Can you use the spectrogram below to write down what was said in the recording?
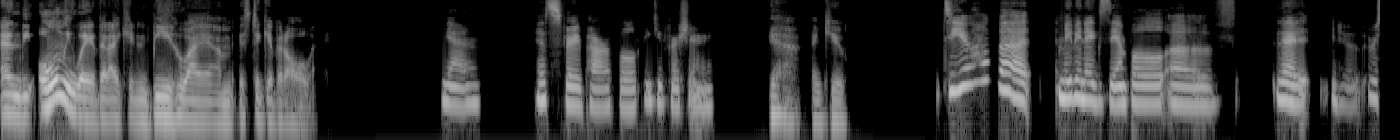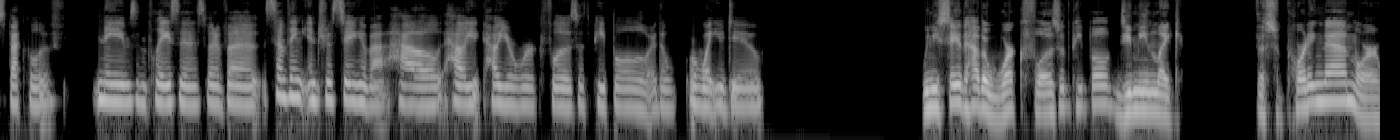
And the only way that I can be who I am is to give it all away. Yeah, it's very powerful. Thank you for sharing. Yeah, thank you. Do you have a maybe an example of that, you know, respectful of names and places, but of a something interesting about how how you, how your work flows with people or the or what you do. when you say how the work flows with people, do you mean like the supporting them or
